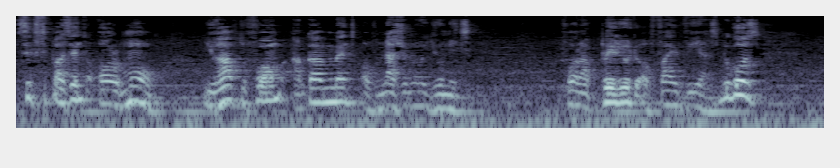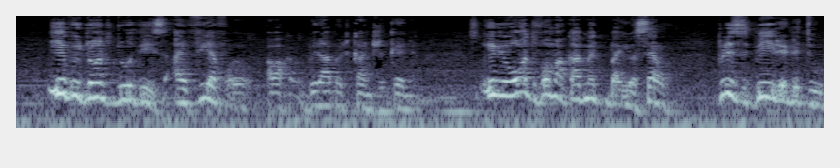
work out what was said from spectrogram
60% or more, you have to form a government of national unity for a period of five years. Because if we don't do this, I fear for our beloved country, Kenya. So if you want to form a government by yourself, please be ready to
